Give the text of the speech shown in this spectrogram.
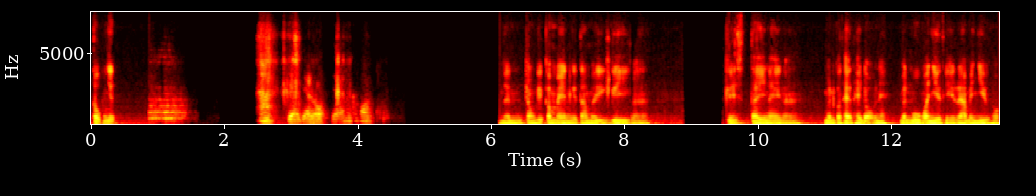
tốt nhất. À dạ dạ rồi dạ em cảm ơn. Nên trong cái comment người ta mới ghi là cái state này là mình có thể thay đổi nè mình muốn bao nhiêu thì ra bấy nhiêu thôi.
